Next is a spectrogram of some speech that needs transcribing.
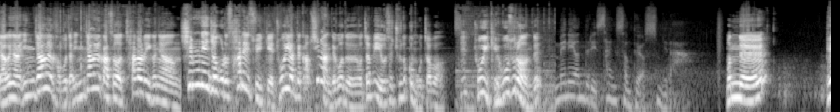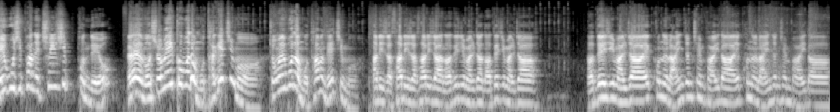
야 그냥 인장을 가보자. 인장을 가서 차라리 그냥 심리적으로 살릴 수 있게 조이한테 깝치면 안 되거든. 어차피 요새 주도권 못 잡아. 조이 개고수라는데? 미니언들이 생성되었습니다. 맞네 150판에 70%인데요? 에, 뭐, 쇼메이커보다 못하겠지, 뭐. 쇼메보다 못하면 됐지, 뭐. 살이자, 살이자, 살이자. 나대지 말자, 나대지 말자. 나대지 말자. 에코는 라인전 챔프 아니다. 에코는 라인전 챔프 아니다.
